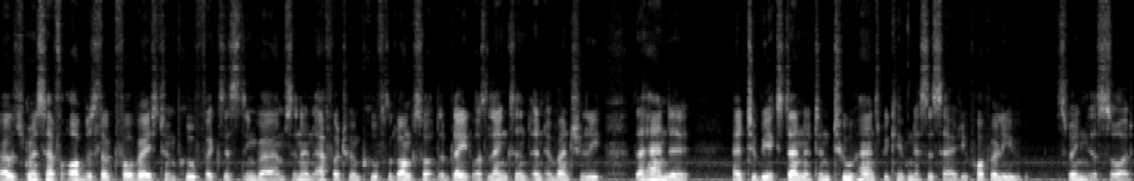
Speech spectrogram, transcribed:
Weaponsmiths have always looked for ways to improve existing weapons. In an effort to improve the longsword, the blade was lengthened and eventually the handle had to be extended and two hands became necessary to properly swing the sword.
